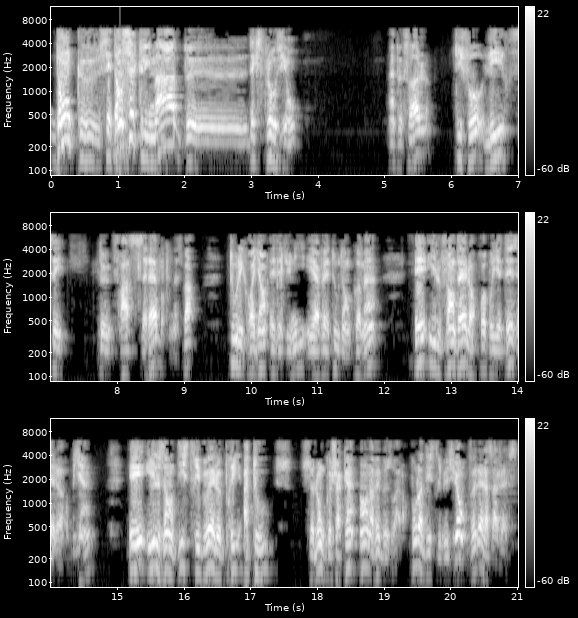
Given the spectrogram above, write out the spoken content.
Donc, euh, c'est dans ce climat d'explosion, un peu folle, qu'il faut lire ces deux phrases célèbres, n'est-ce pas? Tous les croyants étaient unis et avaient tout en commun, et ils vendaient leurs propriétés et leurs biens, et ils en distribuaient le prix à tous, selon que chacun en avait besoin. Alors, pour la distribution, venait la sagesse,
